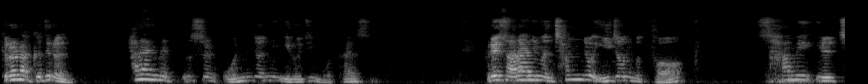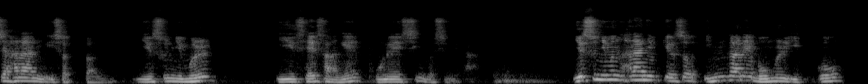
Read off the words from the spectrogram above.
그러나 그들은 하나님의 뜻을 온전히 이루지 못하였습니다. 그래서 하나님은 창조 이전부터 삼위일체 하나님이셨던 예수님을 이 세상에 보내신 것입니다. 예수님은 하나님께서 인간의 몸을 입고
